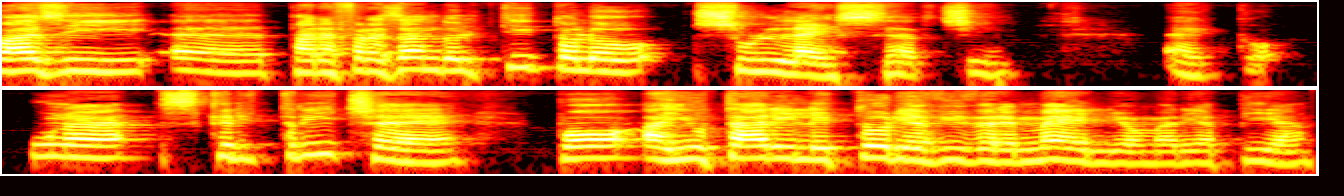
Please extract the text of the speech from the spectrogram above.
quasi eh, parafrasando il titolo sull'esserci. Ecco, una scrittrice può aiutare i lettori a vivere meglio, Maria Pia?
